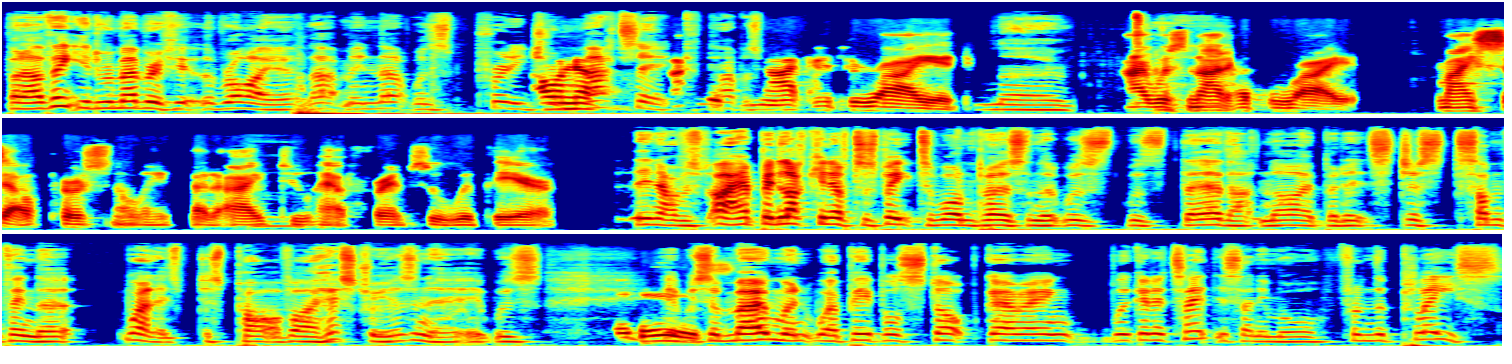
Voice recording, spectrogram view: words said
But I think you'd remember if it at the riot. That I mean, that was pretty dramatic. Oh, no, I was, was not at the riot. No, I was not at the riot myself personally, but I mm. do have friends who were there you know, I, was, I have been lucky enough to speak to one person that was was there that night, but it's just something that well, it's just part of our history, isn't it? It was it, it was a moment where people stopped going, "We're going to take this anymore" from the police.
